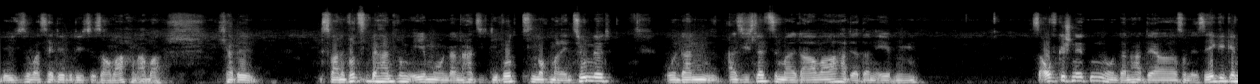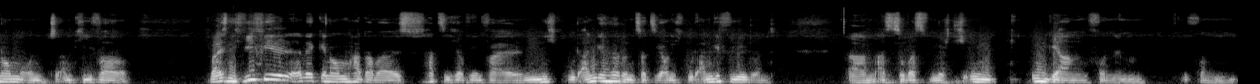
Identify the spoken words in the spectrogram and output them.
wenn ich sowas hätte, würde ich das auch machen. Aber ich hatte, es war eine Wurzelbehandlung eben und dann hat sich die Wurzel nochmal entzündet. Und dann, als ich das letzte Mal da war, hat er dann eben es aufgeschnitten und dann hat er so eine Säge genommen und am Kiefer ich weiß nicht, wie viel er weggenommen hat, aber es hat sich auf jeden Fall nicht gut angehört und es hat sich auch nicht gut angefühlt und ähm, also sowas möchte ich un ungern von einem von,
